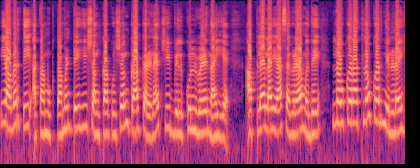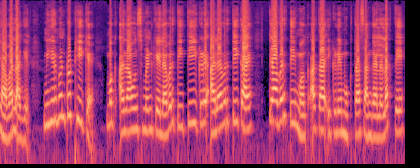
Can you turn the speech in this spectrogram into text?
यावरती आता मुक्ता म्हणते ही शंका कुशंका करण्याची बिलकुल वेळ नाहीये. आपल्याला या सगळ्यामध्ये लवकरात लवकर निर्णय घ्यावा लागेल. मिहीर म्हणतो ठीक आहे. मग अनाउन्समेंट केल्यावरती ती इकडे आल्यावरती काय? त्यावरती मग आता इकडे मुक्ता सांगायला लागते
